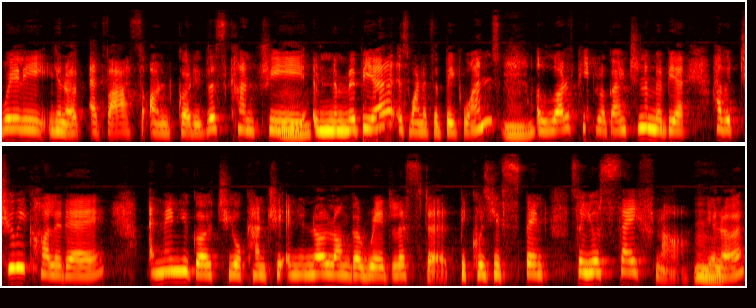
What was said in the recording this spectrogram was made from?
really, you know, advice on go to this country. Namibia is one of the big ones. A lot of people are going to Namibia, have a two week holiday, and then you go to your country and you're no longer red listed because you've spent, so you're safe now, you know?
